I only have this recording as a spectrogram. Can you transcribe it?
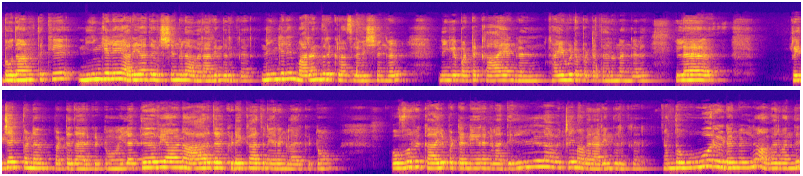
இப்போ உதாரணத்துக்கு நீங்களே அறியாத விஷயங்களை அவர் அறிந்திருக்கிறார். நீங்களே மறந்திருக்கலாம் சில விஷயங்கள். நீங்கள் பட்ட காயங்கள் கைவிடப்பட்ட தருணங்கள் இல்லை ரிஜெக்ட் பண்ணப்பட்டதாக இருக்கட்டும் இல்லை தேவையான ஆறுதல் கிடைக்காத நேரங்களாக இருக்கட்டும் ஒவ்வொரு காயப்பட்ட நேரங்கள் அது எல்லாவற்றையும் அவர் அறிந்திருக்கிறார். அந்த ஒவ்வொரு இடங்கள்லையும் அவர் வந்து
